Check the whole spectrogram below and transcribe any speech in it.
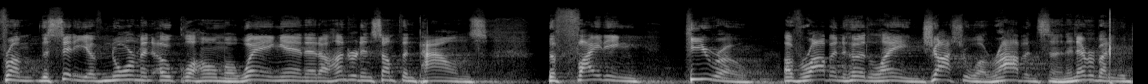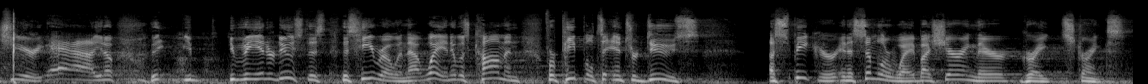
from the city of Norman, Oklahoma, weighing in at 100 and something pounds, the fighting hero of Robin Hood Lane, Joshua Robinson, and everybody would cheer. Yeah, you know, you, you'd be introduced this, this hero in that way. And it was common for people to introduce a speaker in a similar way by sharing their great strengths.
